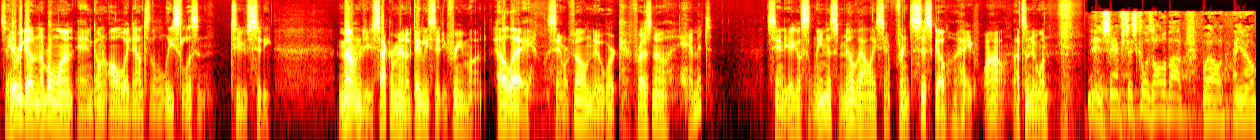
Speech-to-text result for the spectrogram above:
So here we go, number one, and going all the way down to the least listened to city. Mountain View, Sacramento, Daly City, Fremont, LA, San Rafael, Newark, Fresno, Hemet, San Diego, Salinas, Mill Valley, San Francisco. Hey, wow, that's a new one. in San Francisco is all about, well, you know,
